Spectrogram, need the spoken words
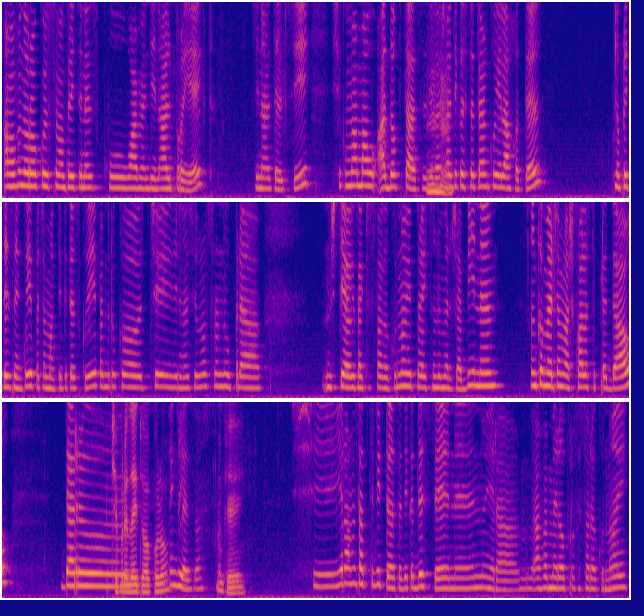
am avut norocul să mă prietenesc cu oameni din alt proiect, din alt LC și cumva m-au adoptat, să zic Mhm. așa, adică stăteam cu ei la hotel, mă prietenisem cu ei, făceam activități cu ei, pentru că cei din LC-ul nostru nu prea nu știau exact ce să facă cu noi, proiectul nu mergea bine, încă mergeam la școală să predau, dar... uh, Ce predai tu acolo? Engleză. Ok. Și erau multe activități, adică desene, nu era... Aveam mereu o profesoară cu noi,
